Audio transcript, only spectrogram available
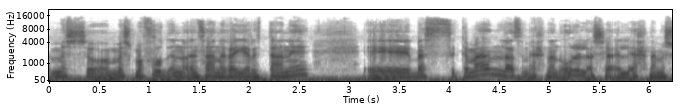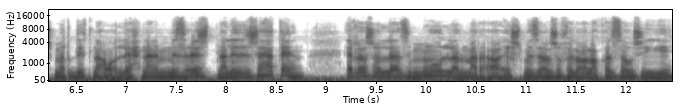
مش مش مفروض إنه إنسان يغير الثاني بس كمان لازم إحنا نقول الأشياء اللي إحنا مش مرضيتنا أو اللي إحنا مزعجتنا للجهتين. الرجل لازم يقول للمرأة إيش مزعجه في العلاقة الزوجية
